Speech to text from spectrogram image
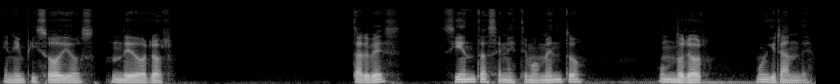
en episodios de dolor. Tal vez sientas en este momento un dolor muy grande.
